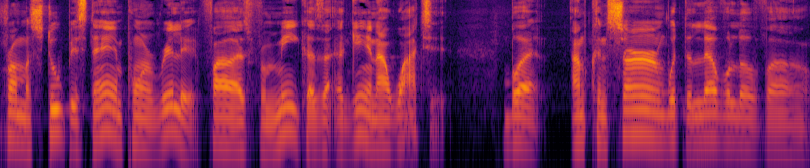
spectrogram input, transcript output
from a stupid standpoint, really, far as for me, because again, I watch it but I'm concerned with the level of uh,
